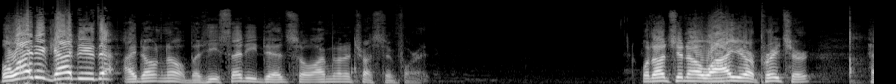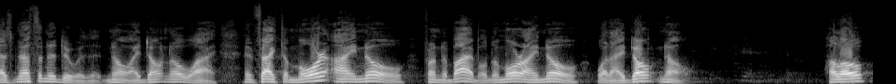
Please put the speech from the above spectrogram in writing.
Well, why did God do that? I don't know, but He said He did, so I'm going to trust Him for it. Well, don't you know why? You're a preacher has nothing to do with it. No, I don't know why. In fact, the more I know from the Bible, the more I know what I don't know. Hello?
